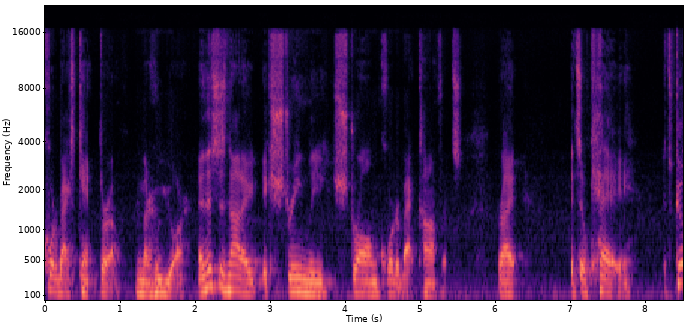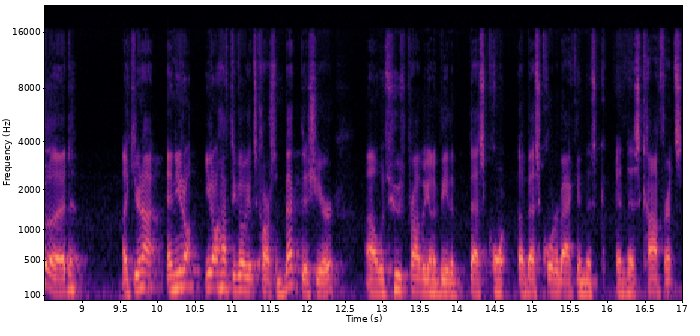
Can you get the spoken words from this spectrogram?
quarterbacks can't throw, no matter who you are. And this is not a extremely strong quarterback conference, right? It's okay. It's good. Like you're not, and you don't you don't have to go against Carson Beck this year uh, which who's probably going to be the best cor- uh, best quarterback in this in this conference.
